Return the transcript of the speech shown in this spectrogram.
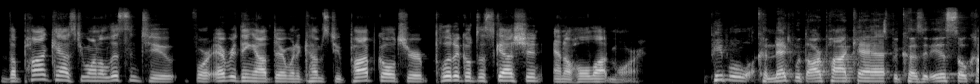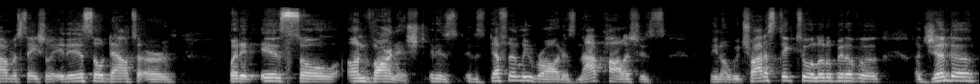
the podcast you want to listen to for everything out there when it comes to pop culture, political discussion, and a whole lot more? People connect with our podcast because it is so conversational, it is so down to earth, but it is so unvarnished. It is it is definitely raw. It is not polished. It's you know we try to stick to a little bit of a agenda,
